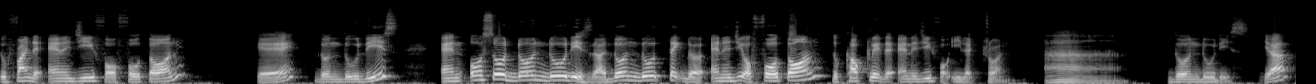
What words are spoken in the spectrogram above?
to find the energy for photon. Okay, don't do this. And also don't do this. Uh, don't do take the energy of photon to calculate the energy for electron. Ah, don't do this. Yeah.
